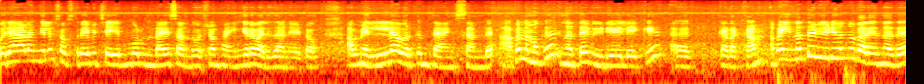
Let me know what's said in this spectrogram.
ഒരാളെങ്കിലും സബ്സ്ക്രൈബ് ചെയ്യുമ്പോൾ ഉണ്ടായ സന്തോഷം ഭയങ്കര വലുതാണ് കേട്ടോ. അപ്പം എല്ലാവർക്കും താങ്ക്സ് ഉണ്ട്. അപ്പം നമുക്ക് ഇന്നത്തെ വീഡിയോയിലേക്ക് കടക്കാം. അപ്പം ഇന്നത്തെ വീഡിയോ എന്ന് പറയുന്നത്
